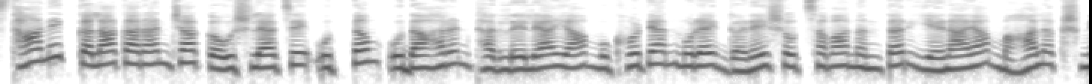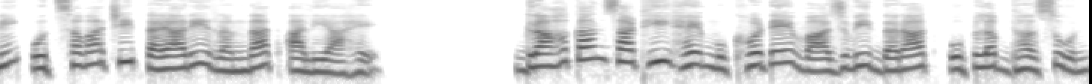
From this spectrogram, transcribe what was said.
स्थानिक कलाकारांच्या कौशल्याचे उत्तम उदाहरण ठरलेल्या या मुखोट्यांमुळे गणेशोत्सवानंतर येणाऱ्या महालक्ष्मी उत्सवाची तयारी रंगात आली आहे. ग्राहकांसाठी हे मुखोटे वाजवी दरात उपलब्ध असून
